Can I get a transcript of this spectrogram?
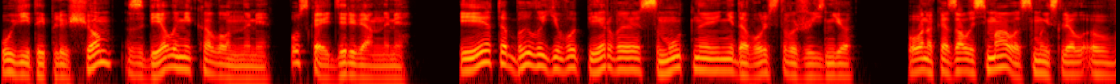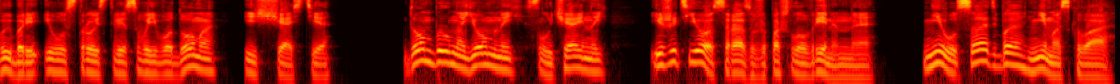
Увитый плющом с белыми колоннами, пускай деревянными. И это было его первое смутное недовольство жизнью. Он, оказалось, мало смыслил в выборе и устройстве своего дома и счастья. Дом был наемный, случайный, и житье сразу же пошло временное. Ни усадьба, ни Москва,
